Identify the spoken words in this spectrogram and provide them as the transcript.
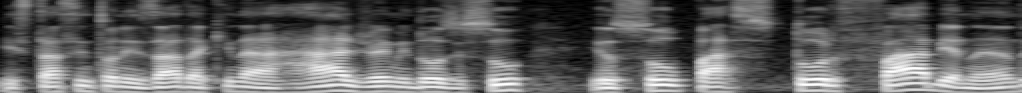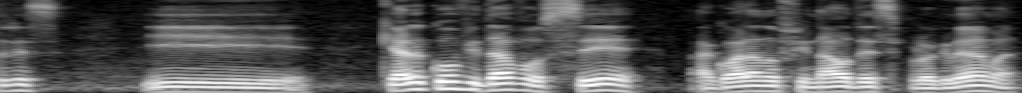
está sintonizado aqui na Rádio M12 Sul, eu sou o pastor Fábio Andres e quero convidar você, agora no final desse programa,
